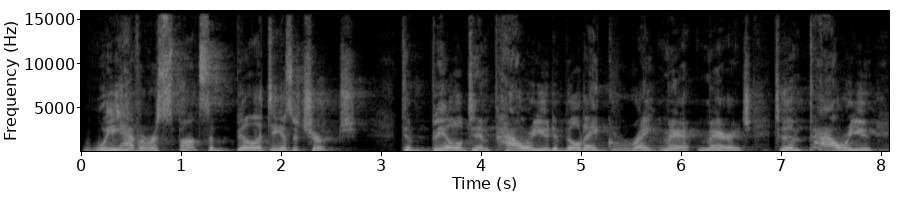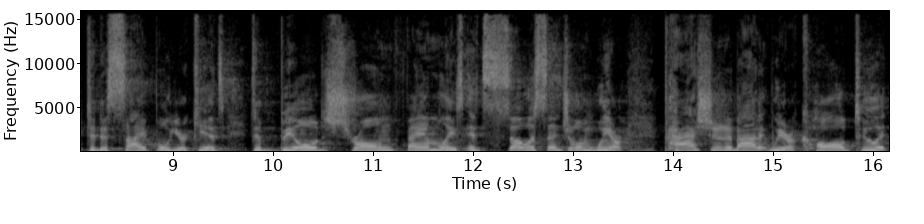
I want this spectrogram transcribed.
We have a responsibility as a church to build, to empower you to build a great mar- marriage, to empower you to disciple your kids, to build strong families. It's so essential, and we are passionate about it. We are called to it.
